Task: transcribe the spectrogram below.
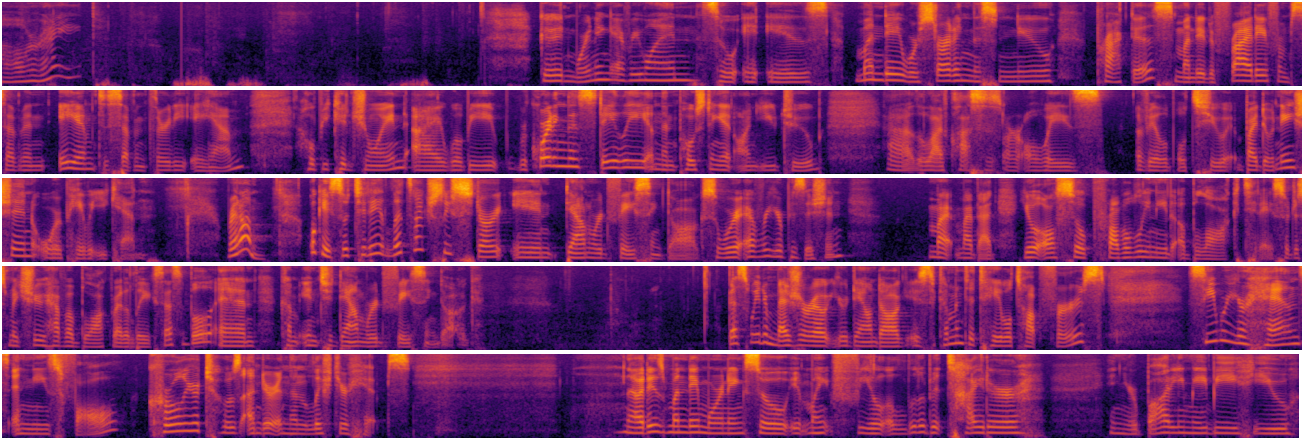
All right. Good morning, everyone. So it is Monday. We're starting this new practice Monday to Friday from 7 a.m. to 7:30 a.m. Hope you could join. I will be recording this daily and then posting it on YouTube. Uh, the live classes are always available to by donation or pay what you can. Right on. Okay, so today let's actually start in downward facing dog. So wherever your position, my, my bad. You'll also probably need a block today. So just make sure you have a block readily accessible and come into downward facing dog. Best way to measure out your down dog is to come into tabletop first. See where your hands and knees fall. Curl your toes under and then lift your hips. Now it is Monday morning, so it might feel a little bit tighter in your body. Maybe you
